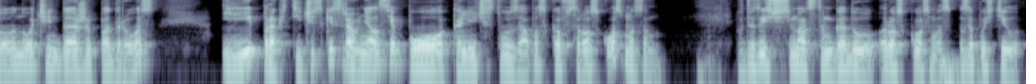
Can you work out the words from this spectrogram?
он очень даже подрос и практически сравнялся по количеству запусков с Роскосмосом. В 2017 году Роскосмос запустил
